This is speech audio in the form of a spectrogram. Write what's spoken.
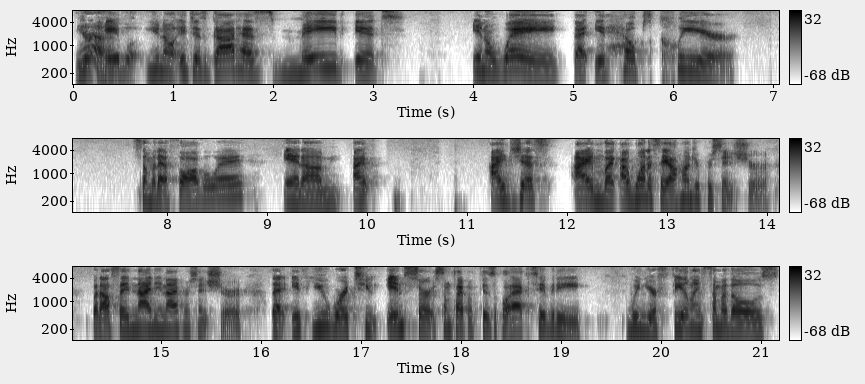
Yeah. You're able, you know, it just, God has made it in a way that it helps clear some of that fog away. And um, I, I just, I'm like, I want to say 100% sure but I'll say 99% sure that if you were to insert some type of physical activity when you're feeling some of those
